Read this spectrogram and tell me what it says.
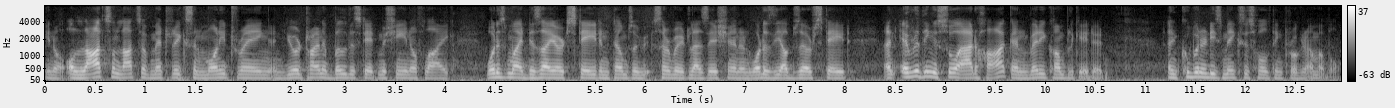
you know a lots and lots of metrics and monitoring, and you're trying to build the state machine of like what is my desired state in terms of server utilization and what is the observed state, and everything is so ad hoc and very complicated and Kubernetes makes this whole thing programmable.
